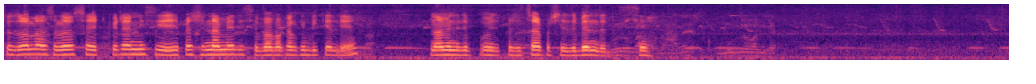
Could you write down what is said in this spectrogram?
তো জল আসলো সাইড করে নিছি, এই পাশে নামিয়ে দিছে। বাবা কালকে বিকেলে। নামিয়ে ওই পাশে চারপাশে যে বেঁধে দিচ্ছে হুম, এই যে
